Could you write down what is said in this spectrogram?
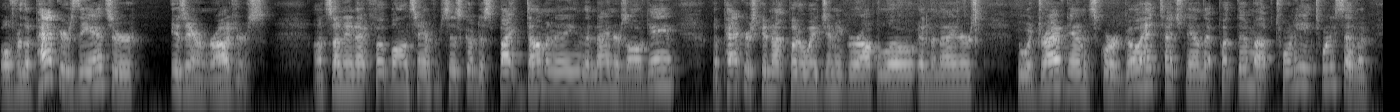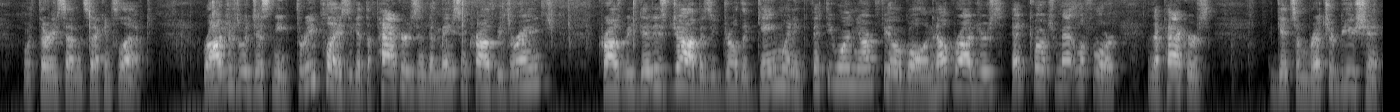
Well, for the Packers, the answer is Aaron Rodgers. On Sunday Night Football in San Francisco, despite dominating the Niners all game, the Packers could not put away Jimmy Garoppolo and the Niners, who would drive down and score a go ahead touchdown that put them up 28 27 with 37 seconds left. Rodgers would just need three plays to get the Packers into Mason Crosby's range. Crosby did his job as he drilled the game winning 51 yard field goal and helped Rodgers, head coach Matt LaFleur, and the Packers get some retribution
